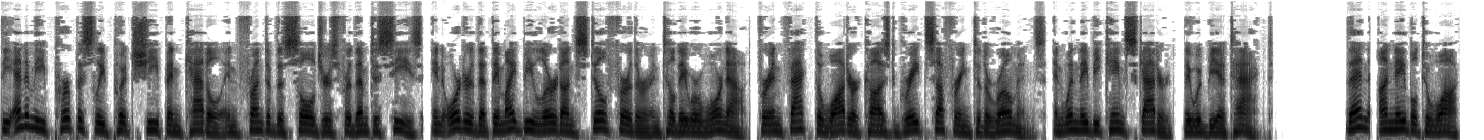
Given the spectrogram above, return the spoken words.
The enemy purposely put sheep and cattle in front of the soldiers for them to seize, in order that they might be lured on still further until they were worn out, for in fact the water caused great suffering to the Romans, and when they became scattered, they would be attacked. Then, unable to walk,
